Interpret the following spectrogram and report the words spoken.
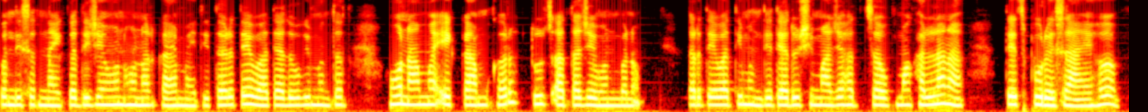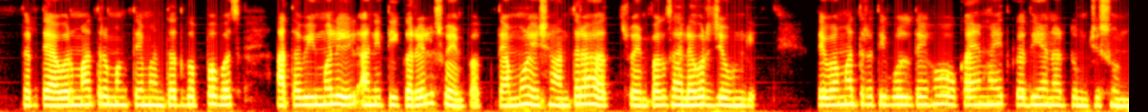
पण दिसत नाही कधी जेवण होणार काय माहिती? तर तेव्हा त्या दोघी म्हणतात हो ना मग एक काम कर तूच आता जेवण बनव. तर तेव्हा ती म्हणते त्या दिवशी माझ्या हातचा उपमा खाल्ला ना तेच पुरेसं आहे ह. तर त्यावर मात्र मग ते म्हणतात गप्प बस आता विमल येईल आणि ती करेल स्वयंपाक. त्यामुळे शांत राहत स्वयंपाक झाल्यावर जेवून घे. तेव्हा मात्र ती बोलते हो काय माहीत कधी येणार तुमची सून.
